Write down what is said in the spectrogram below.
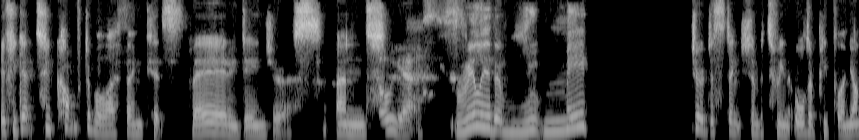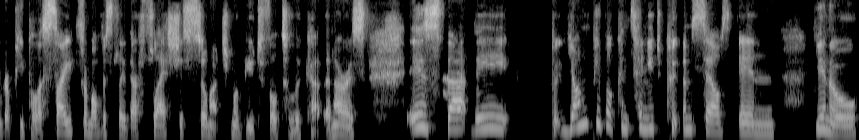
if you get too comfortable i think it's very dangerous. And oh yes. really the major distinction between older people and younger people, aside from obviously their flesh is so much more beautiful to look at than ours, is that they young people continue to put themselves in you know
